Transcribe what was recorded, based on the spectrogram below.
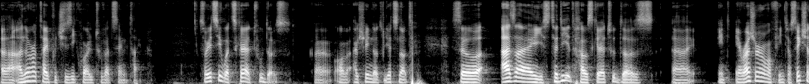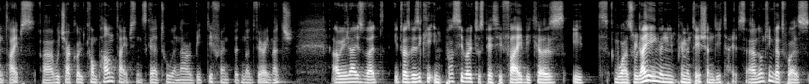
uh, another type which is equal to that same type. So let's see what Scala 2 does, uh, or actually not, let's not. so as I studied how Scala 2 does uh, erasure of intersection types, uh, which are called compound types in Scala 2 and are a bit different, but not very much, I realized that it was basically impossible to specify because it was relying on implementation details. I don't think that was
